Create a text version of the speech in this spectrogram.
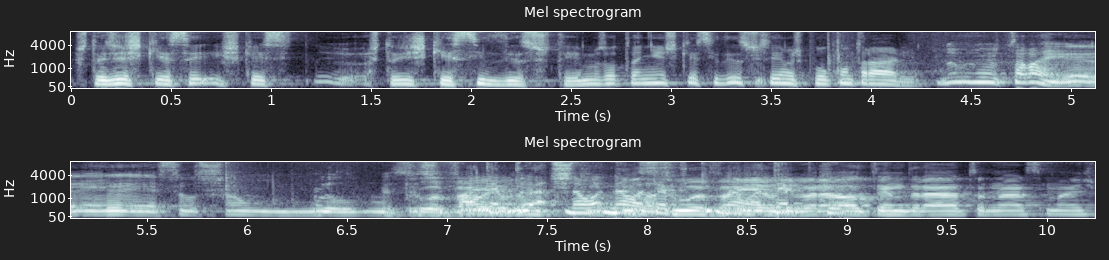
esteja, esquece, esquece, esteja esquecido desses temas ou tenha esquecido desses temas, pelo contrário. Não, não está bem, é, é, essa são o principal elemento não, não, A sua veia liberal tenderá a tornar-se mais...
